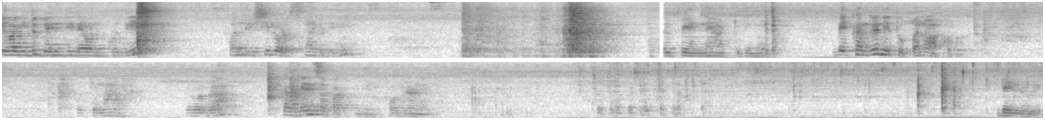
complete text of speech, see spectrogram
ಇವಾಗ ಇದು ಬೆಂದಿದೆ ಒಂದು ಕುದಿ. ಒಂದು ಇಶಿಲು ಹೊಡೆಸ್ಕೊಂಡಿದ್ದೀನಿ ಸ್ವಲ್ಪ ಎಣ್ಣೆ ಹಾಕಿದ್ದೀನಿ. ಬೇಕಂದರೆ ನೀವು ತುಪ್ಪನೂ ಹಾಕೋಬೋದು. ಓಕೆನಾ? ಇವಾಗ ಕರ್ಬೇವಿನ ಸೊಪ್ಪು ಹಾಕ್ತಿದ್ದೀನಿ ಒಗ್ಗರಣೆ. ಚಟ್ರಪಟ್ರೆ ಚಟ್ರಪಟ. ಬೆಳ್ಳುಳ್ಳಿ.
